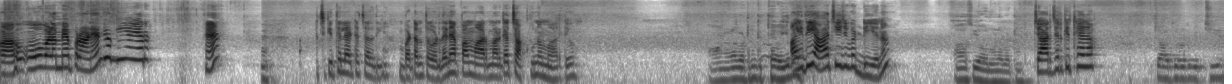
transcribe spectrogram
ਆਹੋ ਉਹ ਵਾਲਾ ਮੈਂ ਪੁਰਾਣਿਆਂ ਜੋਗੀ ਆ ਯਾਰ। ਹੈ? ਕਿੱਥੇ ਲਾਈਟਾਂ ਚੱਲਦੀਆਂ? ਬਟਨ ਤੋੜ ਦੇਣੇ ਆਪਾਂ ਮਾਰ ਮਾਰ ਕੇ ਚਾਕੂ ਨਾ ਮਾਰ ਦਿਓ। ਆਨ ਵਾਲਾ ਬਟਨ ਕਿੱਥੇ ਬਈ ਆ ਇਹਦੀ ਆ ਚੀਜ਼ ਵੱਡੀ ਹੈ ਨਾ। ਆ ਸੀ ਆਨ ਵਾਲਾ ਬਟਨ। ਚਾਰਜਰ ਕਿੱਥੇ ਇਹਦਾ? ਚਾਰਜਰ ਉਹਦੇ ਵਿੱਚ ਹੀ ਹੈ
